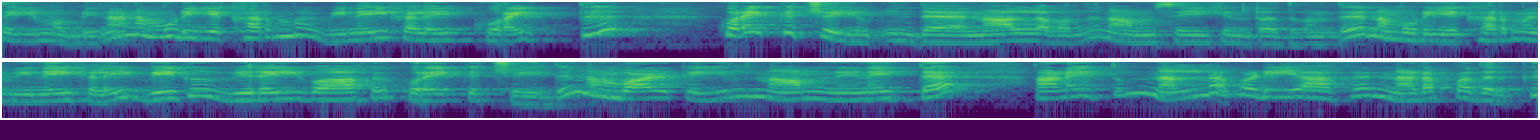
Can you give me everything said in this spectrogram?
செய்யும் அப்படின்னா நம்முடைய கர்ம கர்ம வினைகளை குறைத்து குறைக்க செய்யும். இந்த நாளில் வந்து நாம் செய்கின்றது வந்து நம்முடைய கர்ம வினைகளை வெகு விரைவாக குறைக்க செய்து நம் வாழ்க்கையில் நாம் நினைத்த அனைத்தும் நல்லபடியாக நடப்பதற்கு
